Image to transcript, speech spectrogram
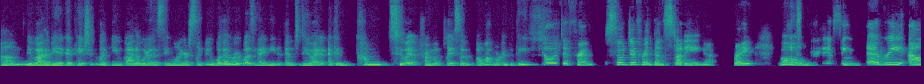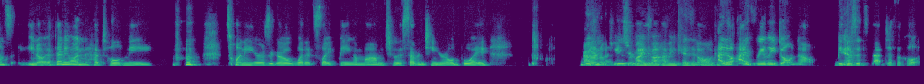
Um, you've got to be a good patient. Like you've got to wear this thing while you're sleeping. Whatever it was that I needed them to do, I, I could come to it from a place of a lot more empathy. So different, so different than studying it, right? Oh, experiencing every ounce. You know, if anyone had told me 20 years ago what it's like being a mom to a 17 year old boy. I don't know. Change your mind about having kids at all? I don't. I really don't know because yeah. it's that difficult.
